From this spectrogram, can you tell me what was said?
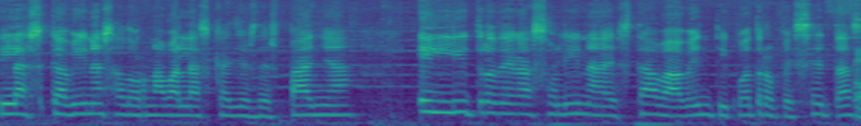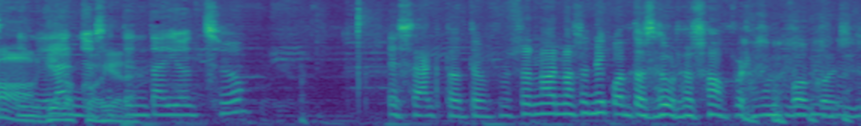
Las cabinas adornaban las calles de España, el litro de gasolina estaba a 24 pesetas Oh, en el año loco era. 78. Exacto, no, no sé ni cuántos euros son, pero muy pocos.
